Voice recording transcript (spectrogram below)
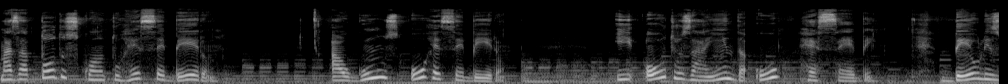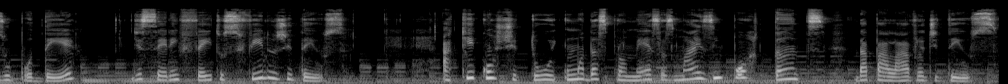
Mas a todos quanto receberam, alguns o receberam, e outros ainda o recebem deu-lhes o poder de serem feitos filhos de Deus. Aqui constitui uma das promessas mais importantes da palavra de Deus.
